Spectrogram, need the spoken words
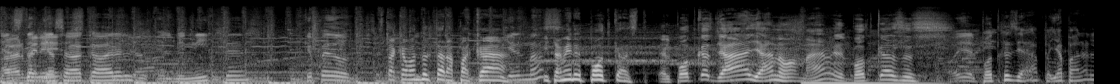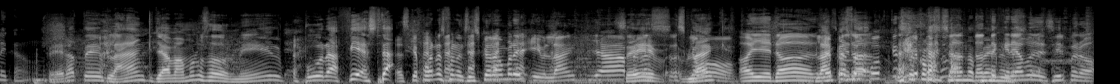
Ya, A ver, está- Mini. ya se va a acabar el, el vinite. ¿Qué pedo? Se está acabando el tarapacá. ¿Quieres más? Y también el podcast. El podcast ya, ya, no, mames. El podcast es. Oye, el podcast ya, pues ya párale, cabrón. Espérate, Blanc, ya vámonos a dormir. Pura fiesta. Es que pones Francisco el hombre y Blanc ya. Sí, apenas es Blanc- como- Oye, no. ¿Ya es que empezó no- el podcast? No, no te apenas. queríamos decir, pero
